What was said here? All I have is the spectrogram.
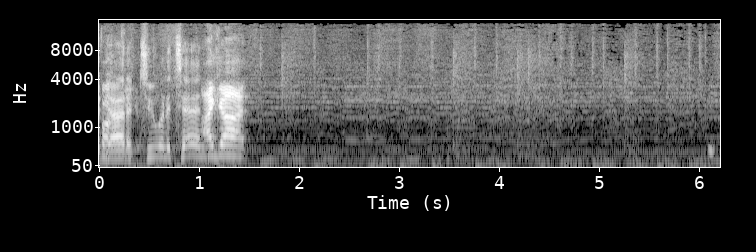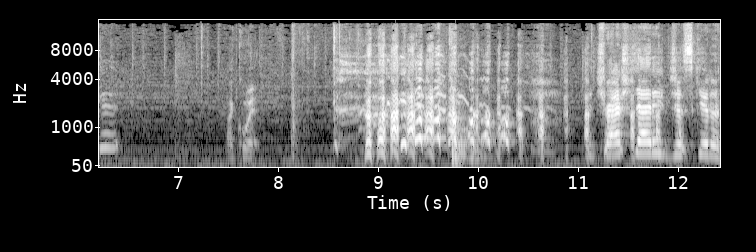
Fuck got a you. two and a ten. I got. I quit. Did Trash Daddy just get a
